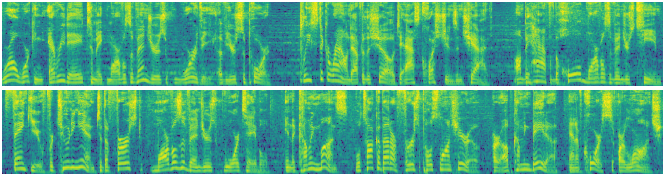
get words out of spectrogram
we're all working every day to make Marvel's Avengers worthy of your support. Please stick around after the show to ask questions and chat. On behalf of the whole Marvel's Avengers team, thank you for tuning in to the first Marvel's Avengers War Table. In the coming months, we'll talk about our first post launch hero, our upcoming beta, and of course, our launch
